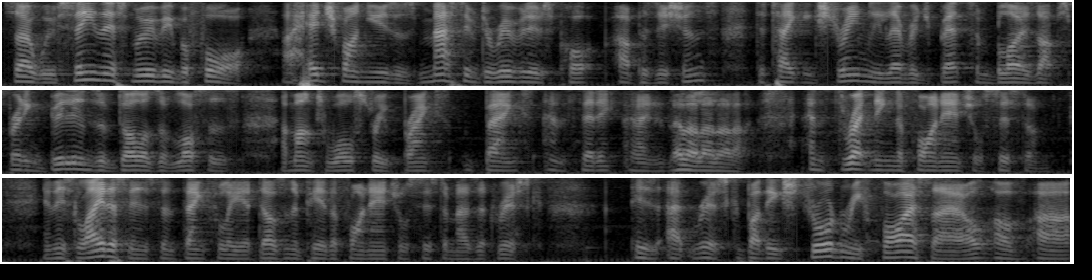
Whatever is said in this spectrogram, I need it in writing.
So we've seen this movie before. A hedge fund uses massive derivatives uh, positions to take extremely leveraged bets and blows up, spreading billions of dollars of losses amongst Wall Street banks, banks and, and, and threatening the financial system. In this latest instance, thankfully, it doesn't appear the financial system as at risk is at risk, but the extraordinary fire sale of uh,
